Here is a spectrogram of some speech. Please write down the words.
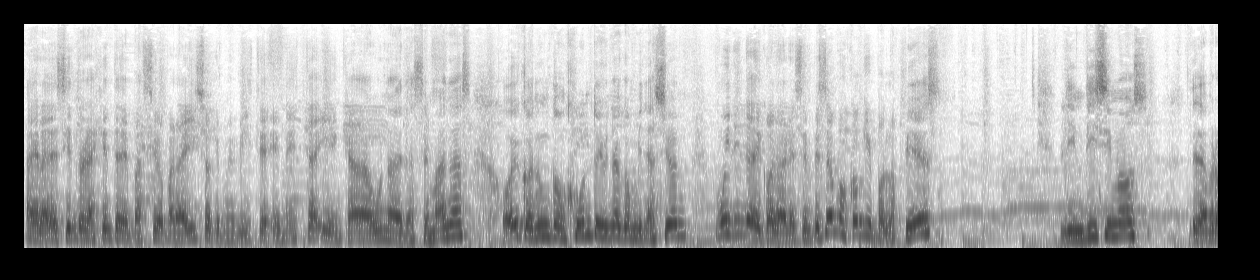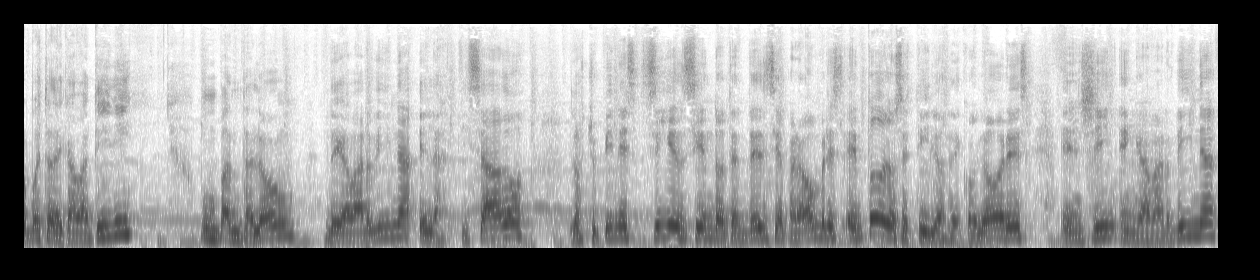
agradeciendo a la gente de Paseo Paraíso que me viste en esta y en cada una de las semanas. Hoy con un conjunto y una combinación muy linda de colores. Empezamos Coqui por los pies, lindísimos, de la propuesta de Cavatini, un pantalón de gabardina elastizado. Los chupines siguen siendo tendencia para hombres en todos los estilos de colores, en jean, en gabardina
